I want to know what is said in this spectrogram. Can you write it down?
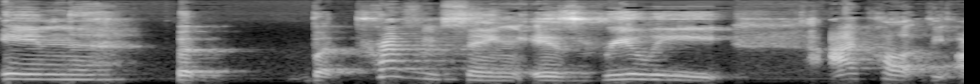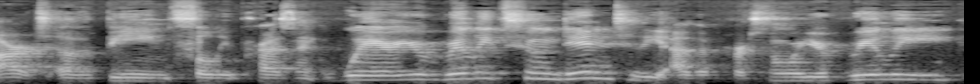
in but but presencing is really I call it the art of being fully present, where you're really tuned in to the other person, where you're really,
